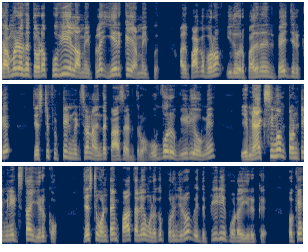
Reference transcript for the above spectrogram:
தமிழகத்தோட புவியியல் அமைப்பில் இயற்கை அமைப்பு. அது பார்க்க போகிறோம் இது ஒரு பதினஞ்சு பேஜ் இருக்குது ஜஸ்ட் ஃபிஃப்டீன் மினிட்ஸில் நான் இந்த கிளாஸை எடுத்துருவோம். ஒவ்வொரு வீடியோவுமே மேக்ஸிமம் டுவெண்ட்டி மினிட்ஸ் தான் இருக்கும். ஜஸ்ட் ஒன் டைம் பார்த்தாலே உங்களுக்கு புரிஞ்சிடும் வித் பிடிஎஃபோட இருக்குது ஓகே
